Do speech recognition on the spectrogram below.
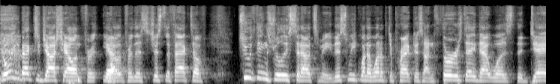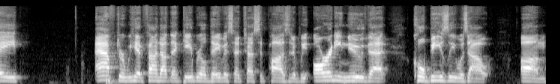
Going back to Josh Allen for you Yeah. know for this, just the fact of two things really stood out to me this week when I went up to practice on Thursday. That was the day after we had found out that Gabriel Davis had tested positive. We already knew that Cole Beasley was out. Um,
